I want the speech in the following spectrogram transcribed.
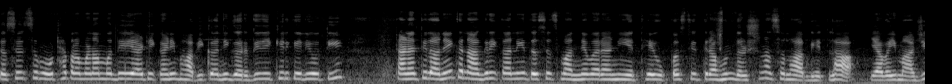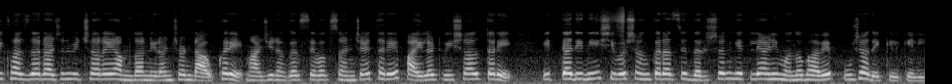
तसेच मोठ्या प्रमाणामध्ये या ठिकाणी भाविकांनी गर्दी देखील केली होती. ठाण्यातील अनेक नागरिकांनी तसेच मान्यवरांनी येथे उपस्थित राहून दर्शनाचा लाभ घेतला. यावेळी माजी खासदार राजन विचारे आमदार निरंजन डावकरे माजी नगरसेवक संजय तरे पायलट विशाल तरे इत्यादींनी शिवशंकराचे दर्शन घेतले आणि मनोभावे पूजा देखील केली.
